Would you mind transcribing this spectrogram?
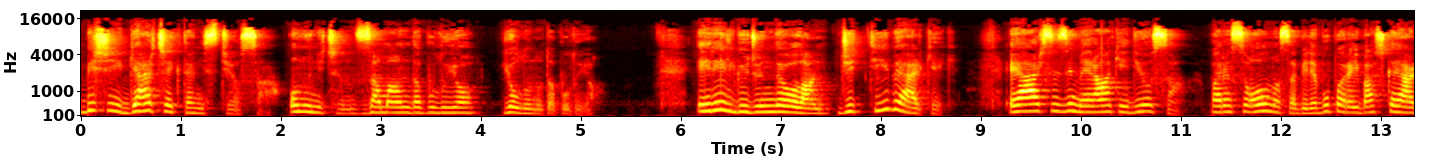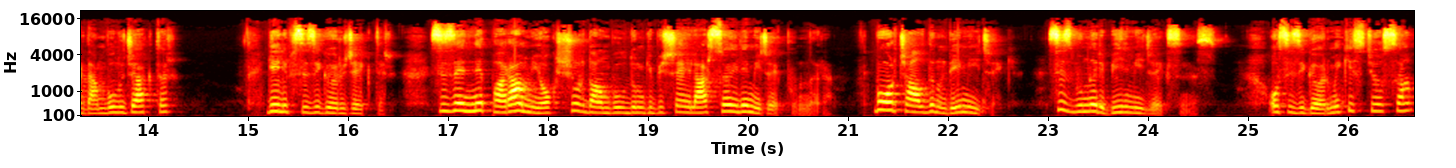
bir şeyi gerçekten istiyorsa onun için zamanda buluyor, yolunu da buluyor. Eril gücünde olan ciddi bir erkek eğer sizi merak ediyorsa parası olmasa bile bu parayı başka yerden bulacaktır. Gelip sizi görecektir. Size ne param yok şuradan buldum gibi şeyler söylemeyecek bunları. Borç aldım demeyecek. Siz bunları bilmeyeceksiniz. O sizi görmek istiyorsa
